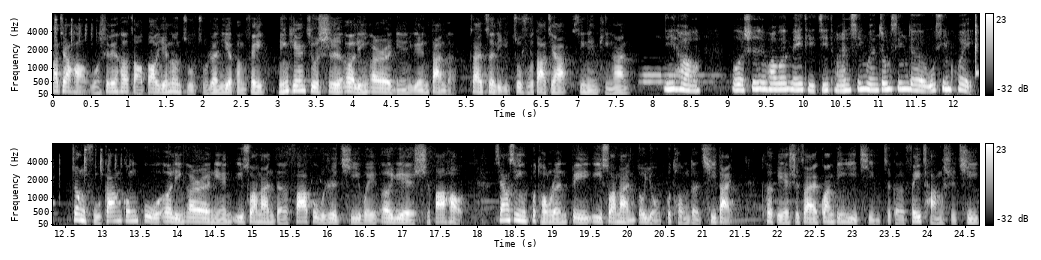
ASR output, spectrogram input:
大家好，我是联合早报言论组主任叶鹏飞。明天就是二零二二年元旦了，在这里祝福大家新年平安。你好，我是华文媒体集团新闻中心的吴新慧。政府刚公布二零二二年预算案的发布日期为二月十八号，相信不同人对预算案都有不同的期待，特别是在冠病疫情这个非常时期，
